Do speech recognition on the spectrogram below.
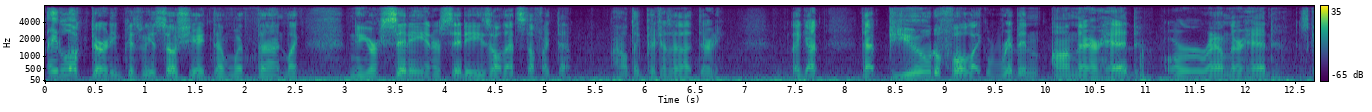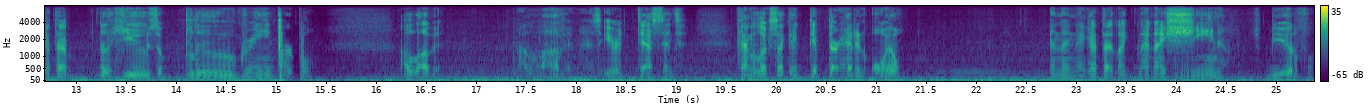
they look dirty because we associate them with uh, like New York City, inner cities, all that stuff like that. I don't think pigeons are that dirty. They got that beautiful like ribbon on their head or around their head. It's got that the hues of blue, green, purple. I love it. I love it, man. It's iridescent. Kind of looks like they dipped their head in oil. And then they got that like that nice sheen. It's beautiful.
